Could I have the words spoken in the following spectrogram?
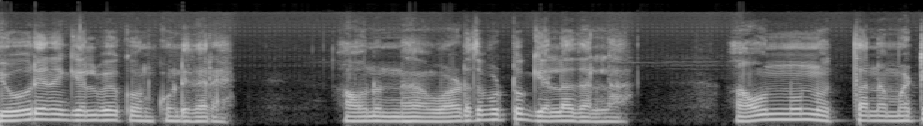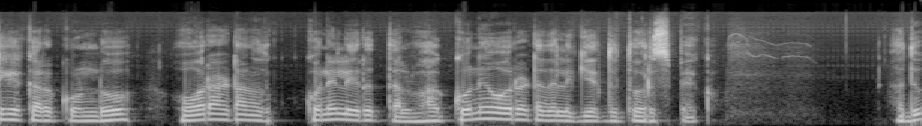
ಇವರೇನೋ ಗೆಲ್ಲಬೇಕು ಅಂದ್ಕೊಂಡಿದ್ದಾರೆ ಅವನನ್ನು ಹೊಡೆದ್ಬಿಟ್ಟು ಗೆಲ್ಲೋದಲ್ಲ. ಅವನನ್ನು ತನ್ನ ಮಟ್ಟಿಗೆ ಕರ್ಕೊಂಡು ಹೋರಾಟ ಅನ್ನೋದು ಕೊನೆಯಲ್ಲಿ ಇರುತ್ತಲ್ವ? ಆ ಕೊನೆ ಹೋರಾಟದಲ್ಲಿ ಗೆದ್ದು ತೋರಿಸ್ಬೇಕು. ಅದು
